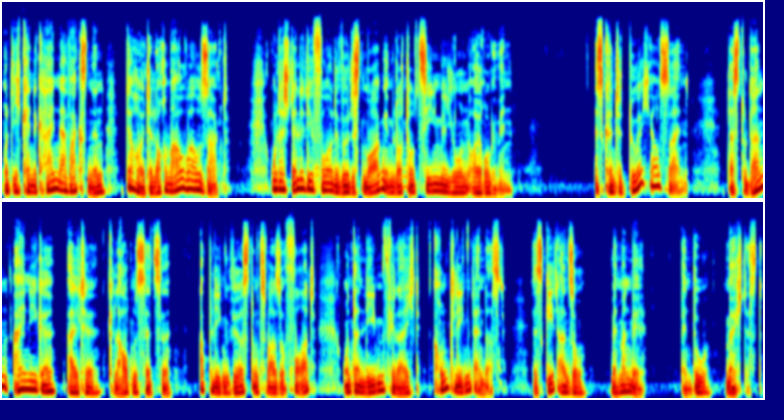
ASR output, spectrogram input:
Und ich kenne keinen Erwachsenen, der heute noch Wow Wow sagt. Oder stelle dir vor, du würdest morgen im Lotto 10 Millionen Euro gewinnen. Es könnte durchaus sein, dass du dann einige alte Glaubenssätze ablegen wirst und zwar sofort und dein Leben vielleicht grundlegend änderst. Es geht also, wenn man will, wenn du möchtest.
